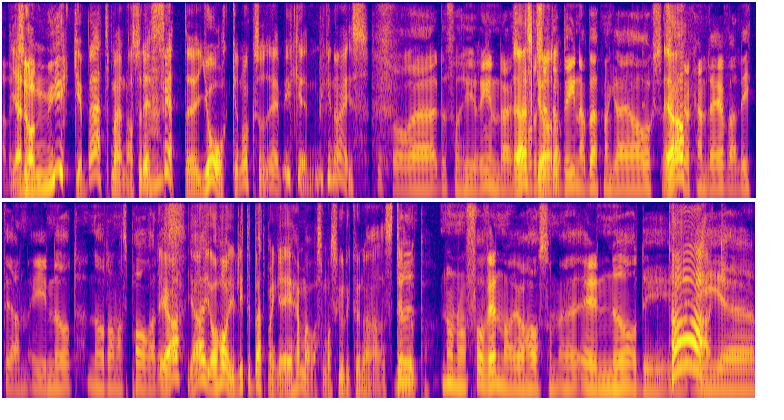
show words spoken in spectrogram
liksom. Ja, du har mycket Batman. Alltså det är Mm. fett. Eh, Jokern också. Det är mycket, mycket nice. Du får, eh, du får hyra in dig så Jag får du sätta upp dina Batman-grejer också så Ja. att jag kan leva lite i nörd, nördarnas paradis. Ja, ja, jag har ju lite Batman-grejer hemma va, som man skulle kunna ställa Du- upp. Någon av de få vänner jag har som eh, är nördig Tack! i... eh,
